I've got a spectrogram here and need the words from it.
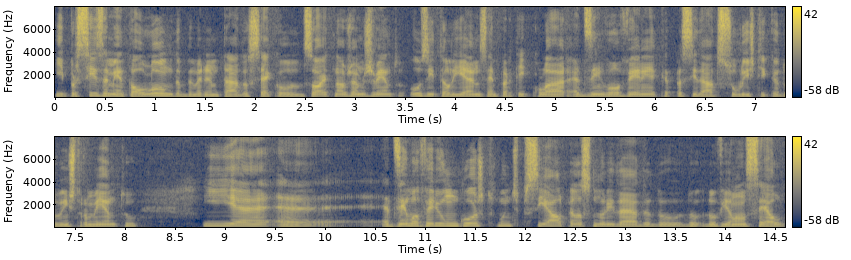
E precisamente ao longo da primeira metade do século XVIII nós vamos vendo os italianos em particular a desenvolverem a capacidade solística do instrumento e a, a, a desenvolver um gosto muito especial pela sonoridade do, do, do, violoncelo.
